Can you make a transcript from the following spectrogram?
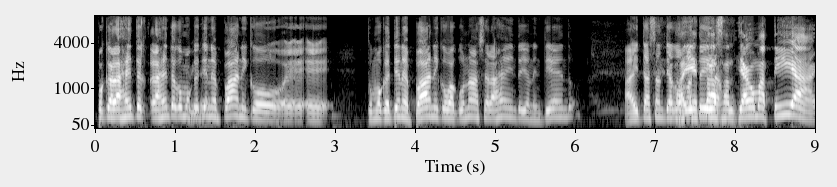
Porque la gente la gente como que tiene pánico, eh, eh, como que tiene pánico vacunarse la gente, yo no entiendo. Ahí está Santiago Matías. Ahí está Santiago Matías,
